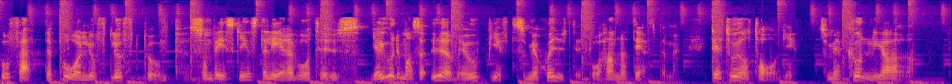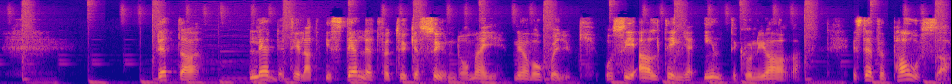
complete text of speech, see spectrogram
offerter på luft-luftpump som vi ska installera i vårt hus. Jag gjorde massa övriga uppgifter som jag skjutit på och hamnat efter med. Det tog jag tag i, som jag kunde göra. Detta ledde till att istället för att tycka synd om mig när jag var sjuk och se allting jag inte kunde göra, istället för att pausa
